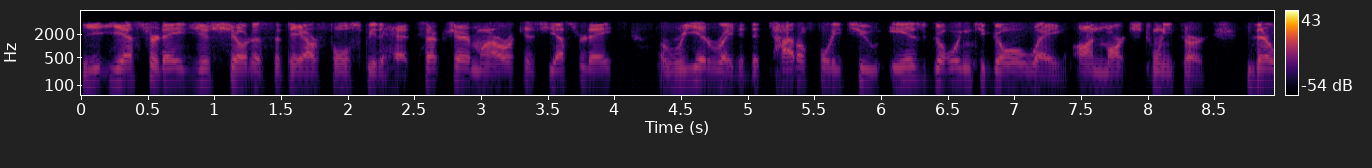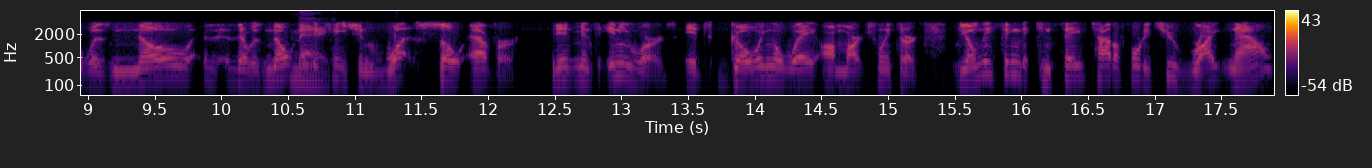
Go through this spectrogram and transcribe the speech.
Yesterday just showed us that they are full speed ahead. Secretary Mayorkas yesterday reiterated that Title 42 is going to go away on March 23rd. There was no there was no May. indication whatsoever. He didn't mince any words. It's going away on March 23rd. The only thing that can save Title 42 right now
